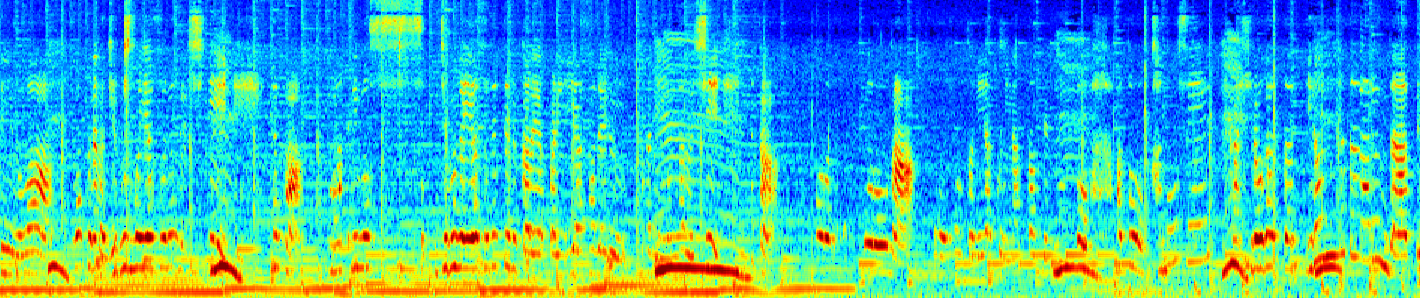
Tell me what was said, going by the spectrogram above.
ていうのは、うん。すごくなんか自分も癒されるし、うん。なんか周りもそ自分が癒されてるからやっぱり癒される感じもあるし、うん。なんか心心がもう本当に楽になったっていうのと、あと可能性が広がった、いろんなことがあるんだって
